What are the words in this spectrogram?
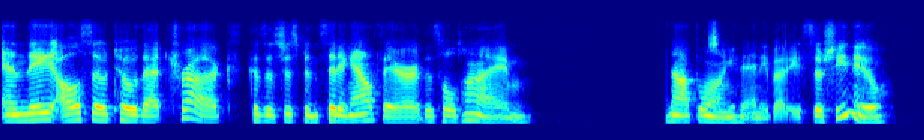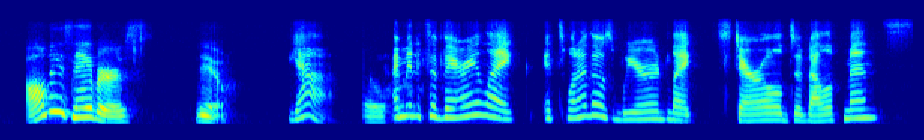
and they also tow that truck because it's just been sitting out there this whole time, not belonging to anybody. So she knew. All these neighbors knew. yeah. So I mean, it's a very like it's one of those weird like sterile developments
